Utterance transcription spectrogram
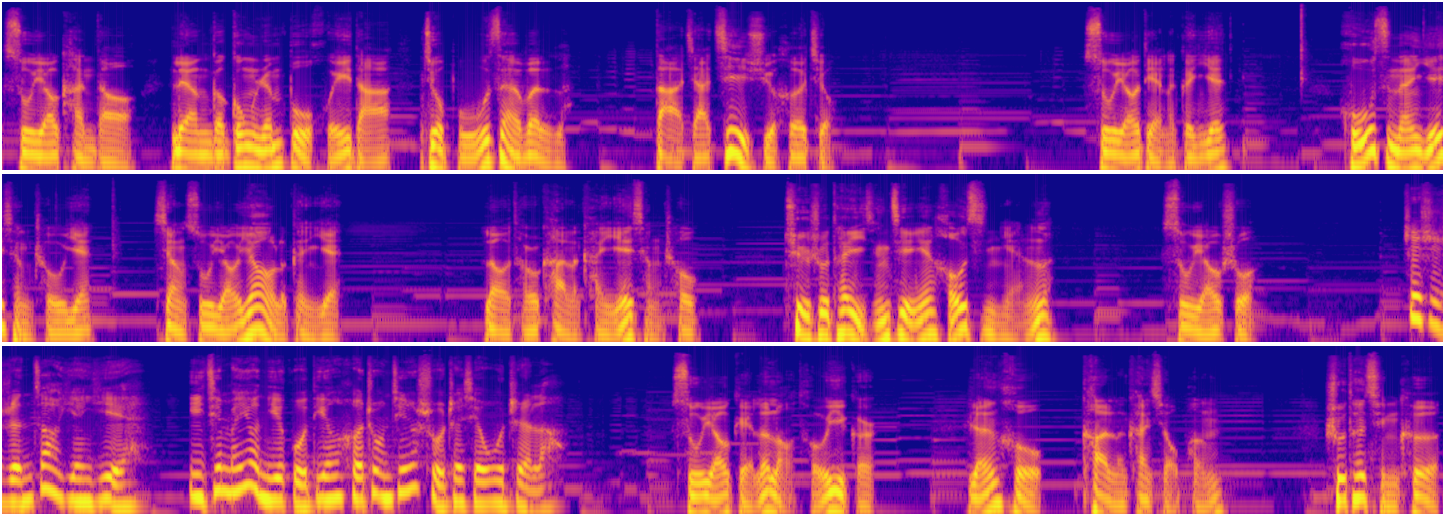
苏瑶看到两个工人不回答，就不再问了。大家继续喝酒。苏瑶点了根烟，胡子男也想抽烟，向苏瑶要了根烟。老头看了看，也想抽，却说他已经戒烟好几年了。苏瑶说：“这是人造烟叶，已经没有尼古丁和重金属这些物质了。”苏瑶给了老头一根，然后看了看小鹏，说他请客，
